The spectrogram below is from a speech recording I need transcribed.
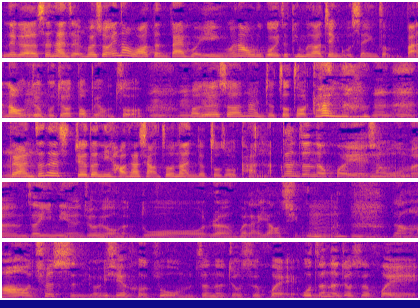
那个生产者也会说，哎，那我要等待回应，那我如果一直听不到剑骨声音怎么办？那我就不就都不用做？嗯嗯我就会说，那你就做做看呢、嗯嗯，对啊，你真的觉得你好像想做，那你就做做看呐、但真的会耶，像我们这一年就有很多人会来邀请我们，嗯然后确实有一些合作，我们真的就是会，我真的就是会。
